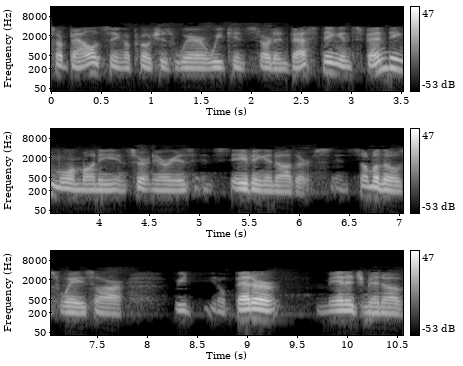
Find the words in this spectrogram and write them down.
start balancing approaches where we can start investing and spending more money in certain areas and saving in others. And some of those ways are, you know, better management of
